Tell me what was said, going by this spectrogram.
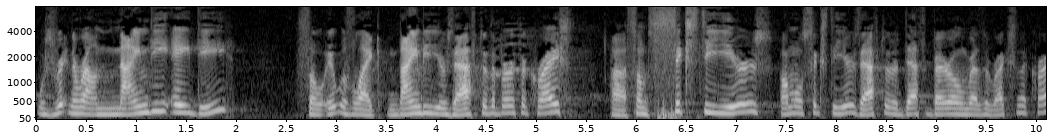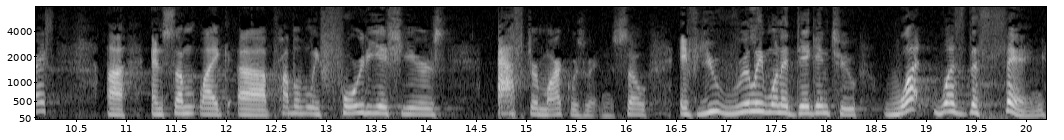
was written around 90 AD. So it was like 90 years after the birth of Christ, uh, some 60 years, almost 60 years after the death, burial, and resurrection of Christ, uh, and some like uh, probably 40 ish years after Mark was written. So if you really want to dig into what was the thing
